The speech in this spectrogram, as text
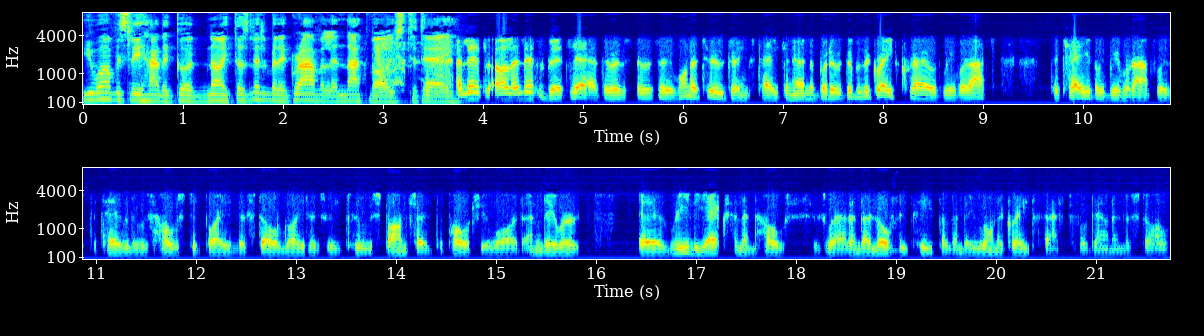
You obviously had a good night. There's a little bit of gravel in that voice today. A little, oh, a little bit, yeah. There was there was a, one or two drinks taken in, but it, there was a great crowd. We were at the table we were at was the table that was hosted by Listowel Writers Week, who sponsored the Poetry Award, and they were uh, really excellent hosts as well, and they're lovely people, and they run a great festival down in Listowel.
